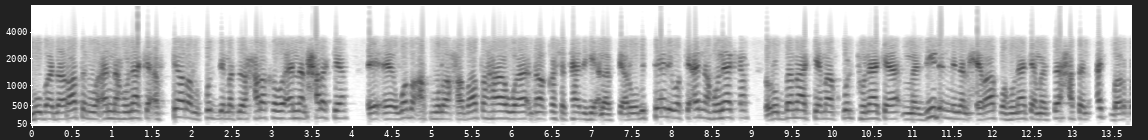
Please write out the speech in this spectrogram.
مبادرات وأن هناك أفكارا قدمت للحركة وأن الحركة آه، آه، وضعت ملاحظاتها وناقشت هذه الأفكار. وبالتالي وكأن هناك ربما كما قلت هناك مزيدا من الحراك وهناك مساحة أكبر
